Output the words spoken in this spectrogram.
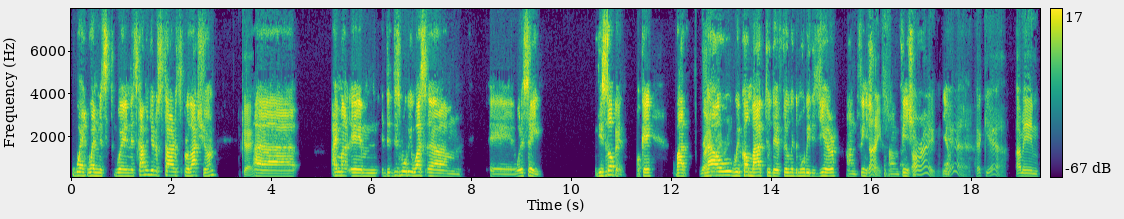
when when it's, when Scavenger starts production, okay. Uh, I'm um, this movie was um, uh, what do you say? This open, okay, but Right, now right, we come back to the film the movie this year and finish nice. it. Um, finish All right. Yeah. yeah. Heck yeah. I mean,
